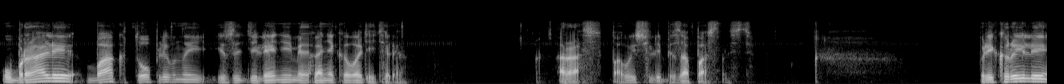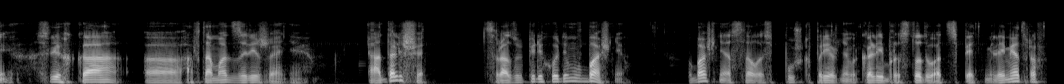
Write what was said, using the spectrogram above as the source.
Убрали бак топливный из отделения механика-водителя. Раз. Повысили безопасность. Прикрыли слегка э, автомат заряжания. А дальше сразу переходим в башню. В башне осталась пушка прежнего калибра 125 миллиметров,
